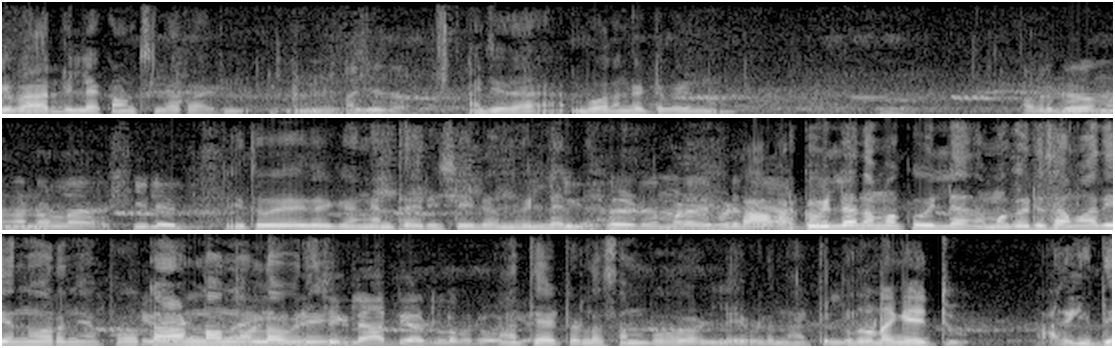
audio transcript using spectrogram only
ഈ വാർഡിലെ കൗൺസിലറായിരുന്നു. അജിത. ബോധം കെട്ട് വീഴുന്നു അവർക്ക് ഒന്നും കണ്ടുള്ള ശീലമില്ല. ഇത് അങ്ങനത്തെ ഒരു ശീലമൊന്നും ഇല്ലല്ലോ. അപ്പൊ അവർക്കും ഇല്ല നമുക്കും ഇല്ല. നമുക്കൊരു സമാധി എന്ന് പറഞ്ഞപ്പോൾ കാണണമെന്നുള്ള ഒരു ആദ്യമായിട്ടുള്ള സംഭവമല്ലേ ഇവിടെ നാട്ടിൽ അത് ഇത്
